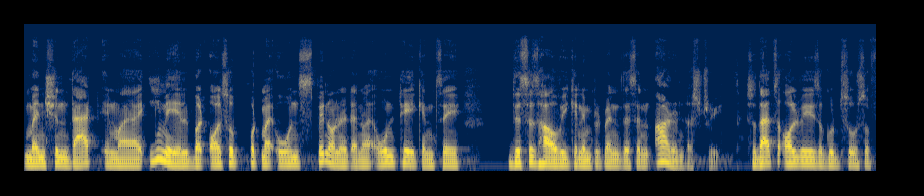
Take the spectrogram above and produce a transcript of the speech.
mention that in my email but also put my own spin on it and my own take and say this is how we can implement this in our industry. So that's always a good source of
